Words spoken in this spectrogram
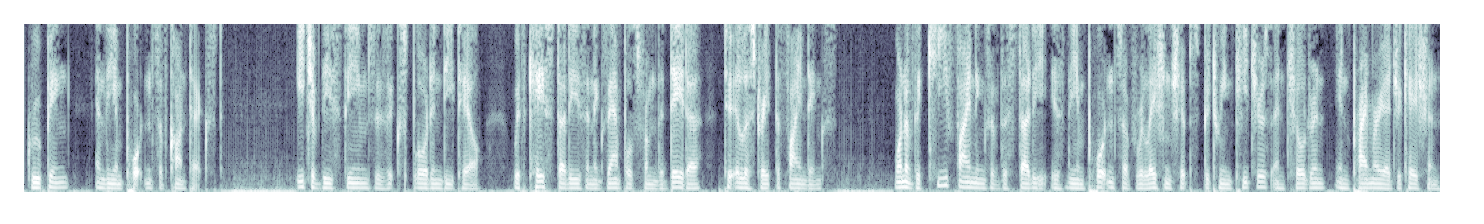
grouping, and the importance of context. Each of these themes is explored in detail, with case studies and examples from the data to illustrate the findings. One of the key findings of the study is the importance of relationships between teachers and children in primary education.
